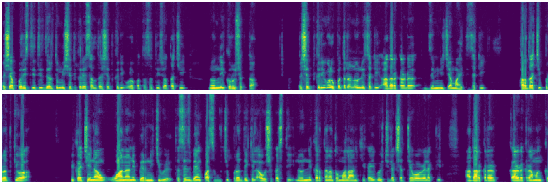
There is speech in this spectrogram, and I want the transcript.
अशा परिस्थितीत जर तुम्ही शेतकरी असाल तर शेतकरी ओळखपत्रासाठी स्वतःची नोंदणी करू शकता. तर शेतकरी ओळखपत्र नोंदणीसाठी आधार कार्ड जमिनीच्या माहितीसाठी फर्दाची प्रत किंवा पिकाचे नाव वाण आणि पेरणीची वेळ तसेच बँक पासबुकची प्रत देखील आवश्यक असते. नोंदणी करताना तुम्हाला आणखी काही गोष्टी लक्षात ठेवाव्या लागतील. आधार कार्ड कार्ड क्रमांक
